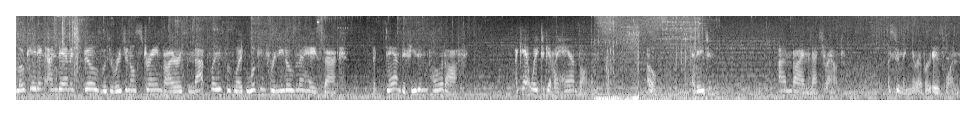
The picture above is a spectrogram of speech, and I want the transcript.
Locating undamaged bills with original strain virus in that place was like looking for needles in a haystack. But damned if you didn't pull it off. I can't wait to get my hands on them. Oh, and Agent? I'm buying the next round. Assuming there ever is one.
